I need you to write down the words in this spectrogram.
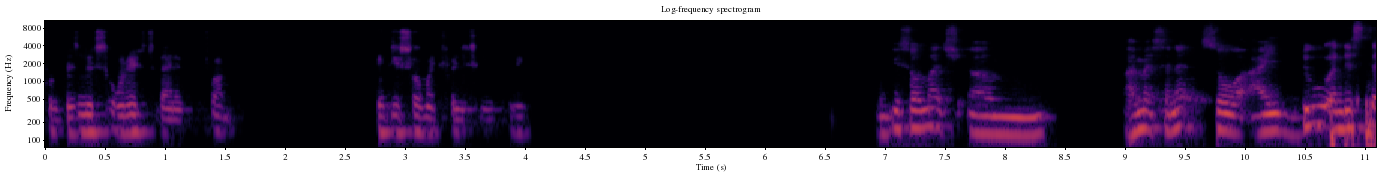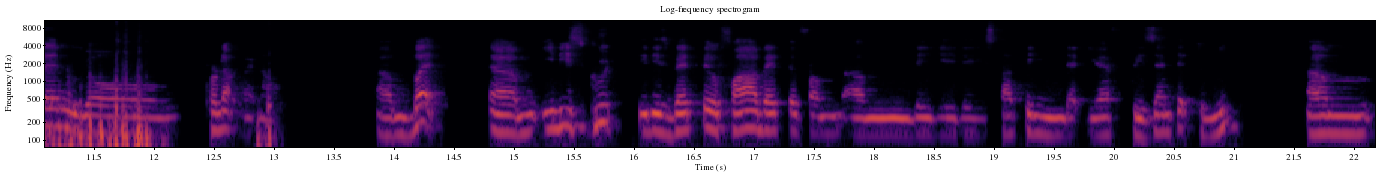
for business owners to benefit from. Thank you so much for listening to me. Thank you so much, um, Ahmed Sanad. So I do understand your product right now, um, but um, it is good. It is better, far better from um, the, the, the starting that you have presented to me. Um,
